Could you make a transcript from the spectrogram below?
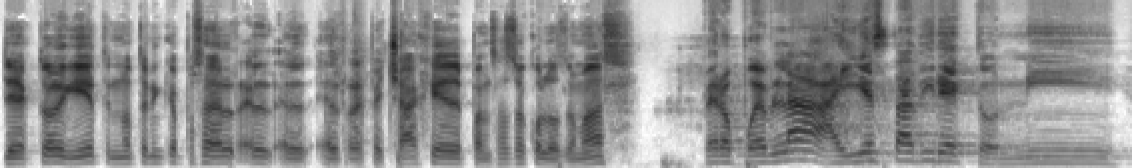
Directo a la liguilla, no tienen que pasar el, el repechaje de panzazo con los demás. Pero Puebla ahí está directo, ni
